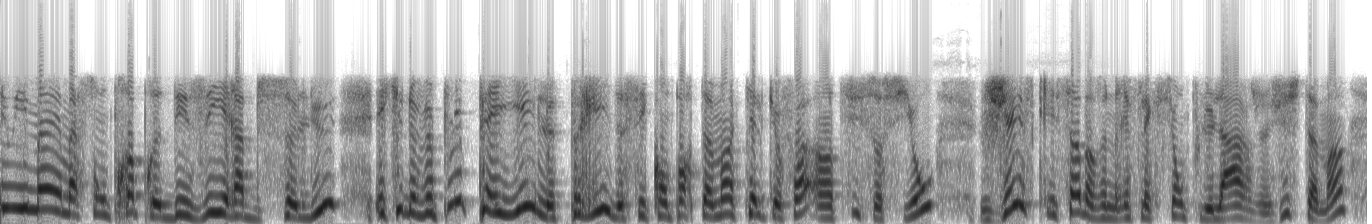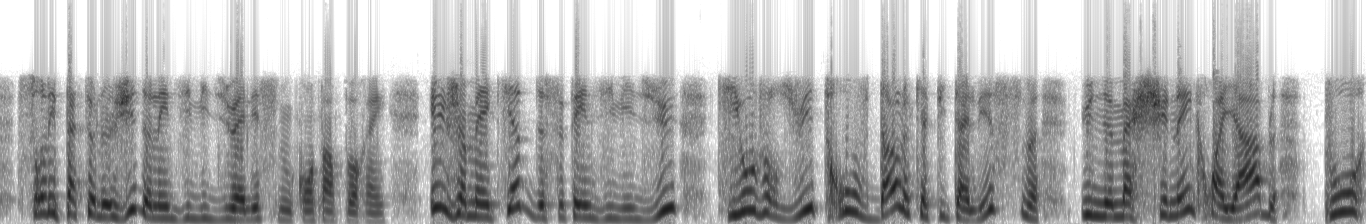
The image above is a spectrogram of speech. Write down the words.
lui-même à son propre désir absolu et qui ne veut plus payer le prix de ses comportements quelquefois antisociaux, j'inscris ça dans une réflexion plus large, justement, sur les pathologies de l'individualisme contemporain. Et je m'inquiète de cet individu qui aujourd'hui trouve dans le capitalisme une machine incroyable pour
